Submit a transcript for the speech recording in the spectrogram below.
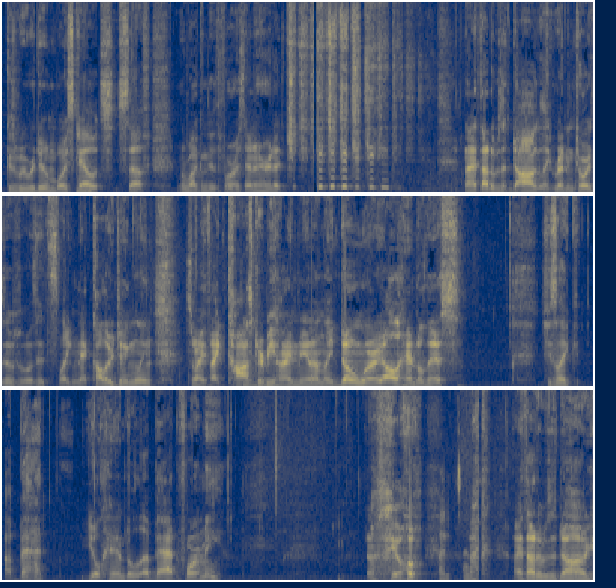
because we were doing Boy mm-hmm. Scouts stuff. We're walking through the forest, and I heard a. And I thought it was a dog, like running towards us with its like neck collar jingling. So I like tossed her behind me, and I'm like, "Don't worry, I'll handle this." She's like, "A bat? You'll handle a bat for me?" And I was like, "Oh." I that. I thought it was a dog.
